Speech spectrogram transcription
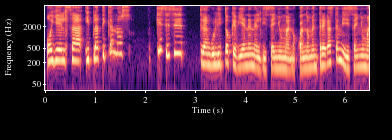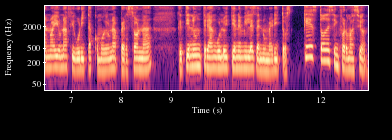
Oye, Elsa, y platícanos, ¿qué es ese triangulito que viene en el diseño humano? Cuando me entregaste mi diseño humano hay una figurita como de una persona que tiene un triángulo y tiene miles de numeritos. ¿Qué es toda esa información?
